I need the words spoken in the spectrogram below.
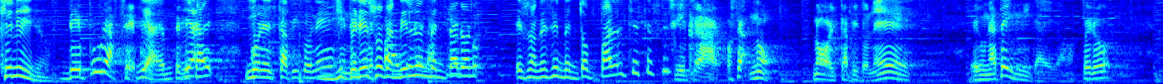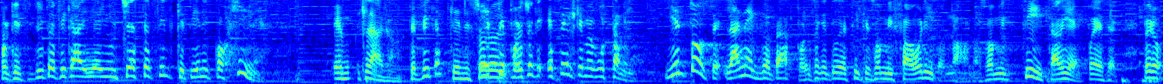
Genuino. de pura cepa. Ya, ¿te ya. Y- Con el capitoné. y- en pero el eso también lo inventaron, eso también se inventó para el Chesterfield. Sí, claro. O sea, no, no, el capitoné es una técnica, digamos. Pero, porque si tú te fijas, ahí hay un Chesterfield que tiene cojines. Em, claro. ¿Te fijas? Tiene solo. Este, por eso que, este es el que me gusta a mí. Y entonces, la anécdota, por eso que tú decís que son mis favoritos. No, no son mis. Sí, está bien, puede ser. Pero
